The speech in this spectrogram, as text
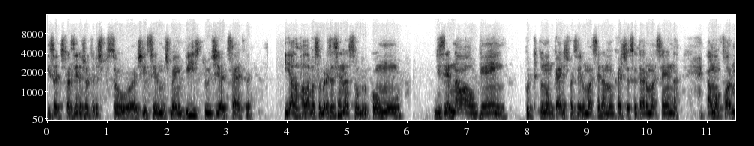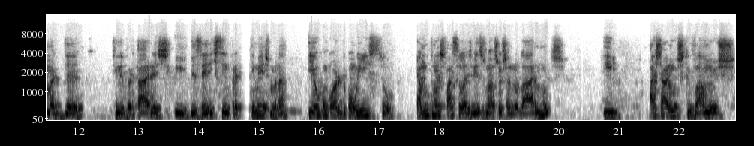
e satisfazer as outras pessoas e sermos bem vistos e etc. E ela falava sobre essa cena, sobre como dizer não a alguém porque tu não queres fazer uma cena, não queres aceitar uma cena, é uma forma de te libertares e dizer sim para ti mesmo, né? E eu concordo com isso. É muito mais fácil às vezes nós nos anularmos e acharmos que vamos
